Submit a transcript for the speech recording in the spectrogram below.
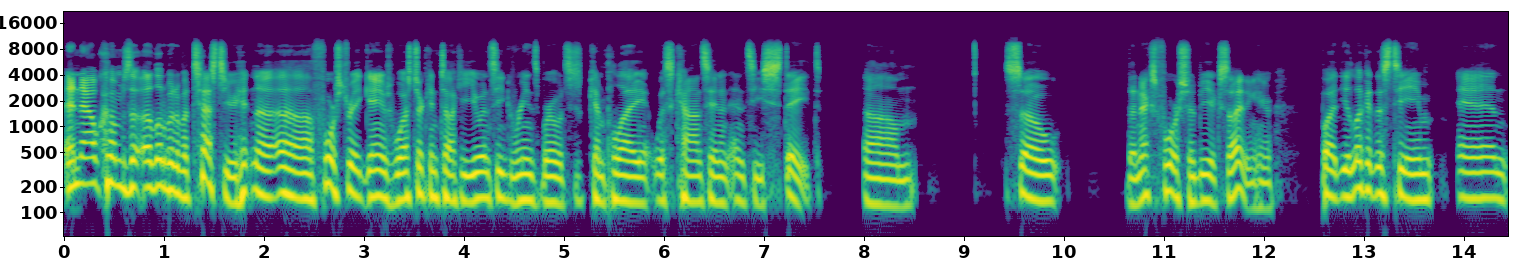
And now comes a, little bit of a test here. Hitting a, four straight games: Western Kentucky, UNC Greensboro, which can play Wisconsin and NC State. Um, so the next four should be exciting here. But you look at this team, and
